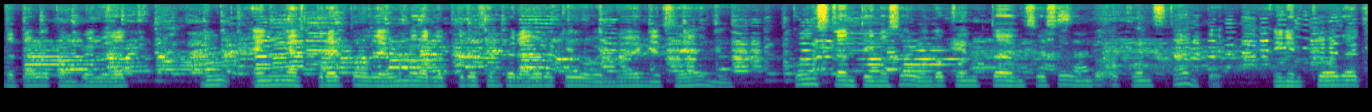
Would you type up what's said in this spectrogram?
trataba con brevedad en, un extracto de uno de los tres emperadores que gobernó en ese año, Constantino II, Constance II o Constante, en el Codex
